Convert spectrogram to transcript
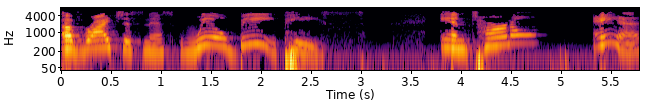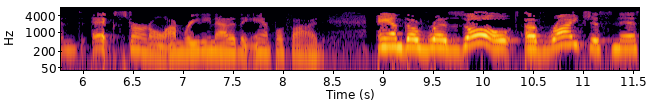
of righteousness will be peace, internal and external. I'm reading out of the Amplified. And the result of righteousness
